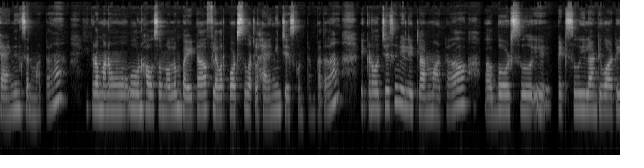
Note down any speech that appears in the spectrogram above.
హ్యాంగింగ్స్ అనమాట ఇక్కడ మనం ఓన్ హౌస్ ఉన్న వాళ్ళం బయట ఫ్లవర్ పాట్స్ అట్లా హ్యాంగింగ్ చేసుకుంటాం కదా. ఇక్కడ వచ్చేసి వీళ్ళు ఇట్లా అనమాట బర్డ్స్ పెట్స్ ఇలాంటి వాటి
